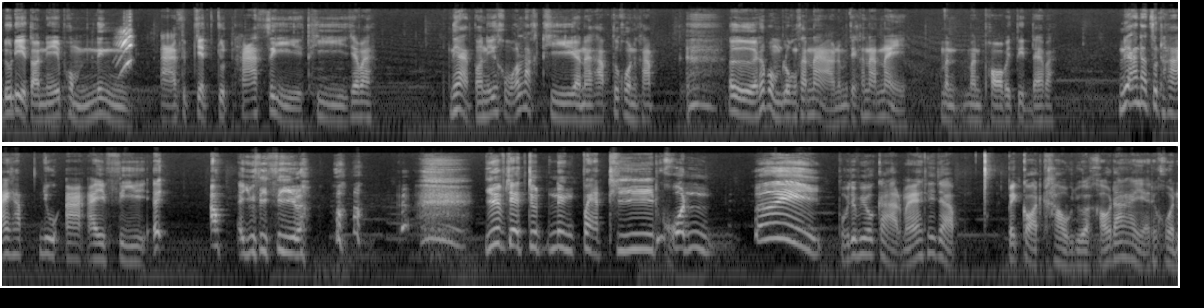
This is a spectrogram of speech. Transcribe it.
ดูดิตอนนี้ผม1อ่า17.54ทีใช่ไหมเนี่ยตอนนี้เขาว่าหลักทีกันนะครับ ทุกคนครับ เออ ถ้าผมลงสนามเนี่ยมันจะขนาดไหน มันมันพอไปติดได้ปะเนี่ยอันดับสุดท้ายครับ URIC เอ้ยเอ้า UCC เหรอยี่สิบเจ็ดจุดหนึ่งแปดทีทุกคนเฮ้ย ผมจะมีโอกาสไหมที่จะไปกอดเข่าอยู่กับเขาได้อะทุกคน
